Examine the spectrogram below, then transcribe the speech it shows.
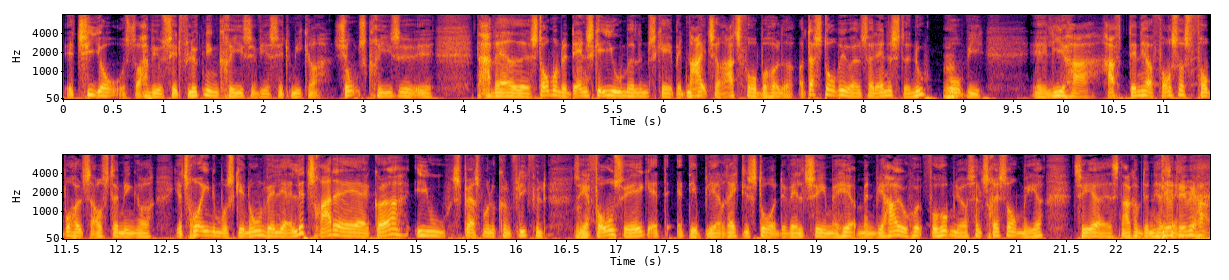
eh, 10 år, så har vi jo set flygtningekrise, vi har set migrationskrise, eh, der har været storm om det danske EU-medlemskab, et nej til retsforbeholdet, og der står vi jo altså et andet sted nu, mm. hvor vi øh, lige har haft den her forsvarsforbeholdsafstemning, og jeg tror egentlig måske, at nogen vælger er lidt trætte af at gøre EU-spørgsmålet konfliktfyldt, så jeg forudser ikke, at, at det bliver et rigtig stort valgtema her, men vi har jo forhåbentlig også 50 år mere til at snakke om den her Det er sag. det, vi har.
